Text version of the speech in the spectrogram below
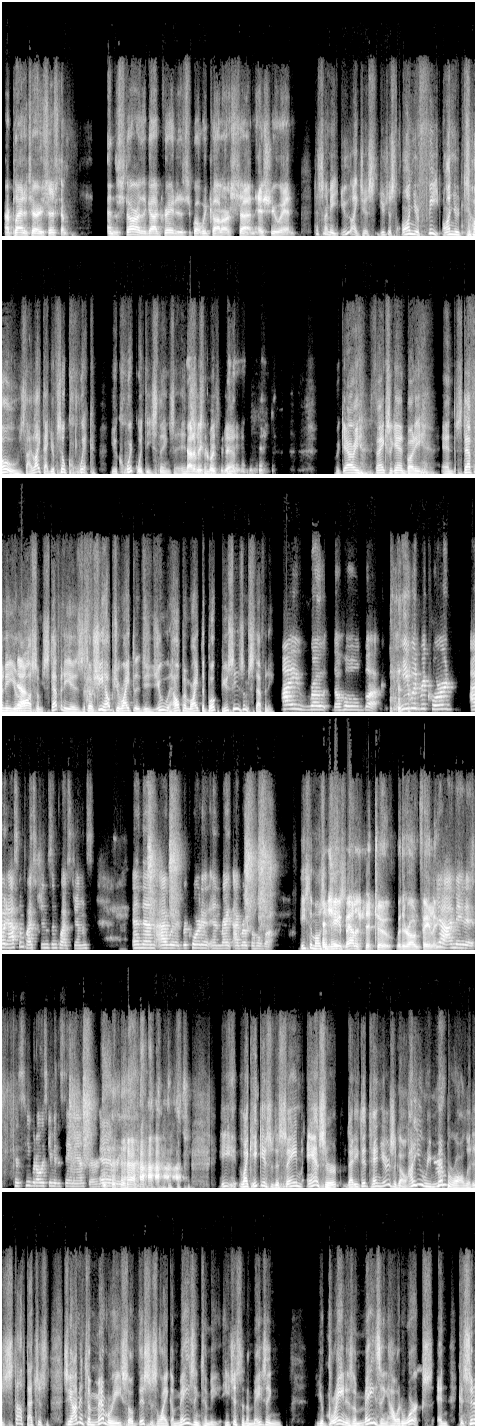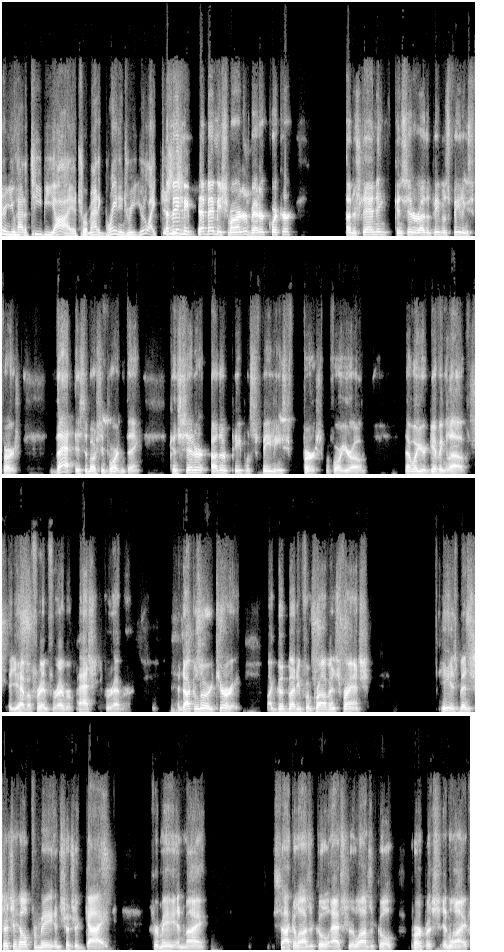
our planetary system. And the star that God created is what we call our sun, S U N. That's what I mean. You like just you're just on your feet, on your toes. I like that. You're so quick. You're quick with these things. Got to be quick today. Yeah. But Gary, thanks again, buddy. And Stephanie, you're yeah. awesome. Stephanie is so she helped you write the. Did you help him write the book, Buseyism, Stephanie? I wrote the whole book. He would record. I would ask him questions and questions, and then I would record it and write. I wrote the whole book. He's the most and amazing. she embellished it too with her own feelings. Yeah, I made it because he would always give me the same answer every time. he like he gives the same answer that he did 10 years ago how do you remember all of this stuff that's just see i'm into memory so this is like amazing to me he's just an amazing your brain is amazing how it works and considering you had a tbi a traumatic brain injury you're like just that made as, me that made me smarter better quicker understanding consider other people's feelings first that is the most important thing consider other people's feelings first before your own. That way you're giving love and you have a friend forever, past forever. And Dr. Louis Turi, my good buddy from Provence, France, he has been such a help for me and such a guide for me in my psychological, astrological purpose in life.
